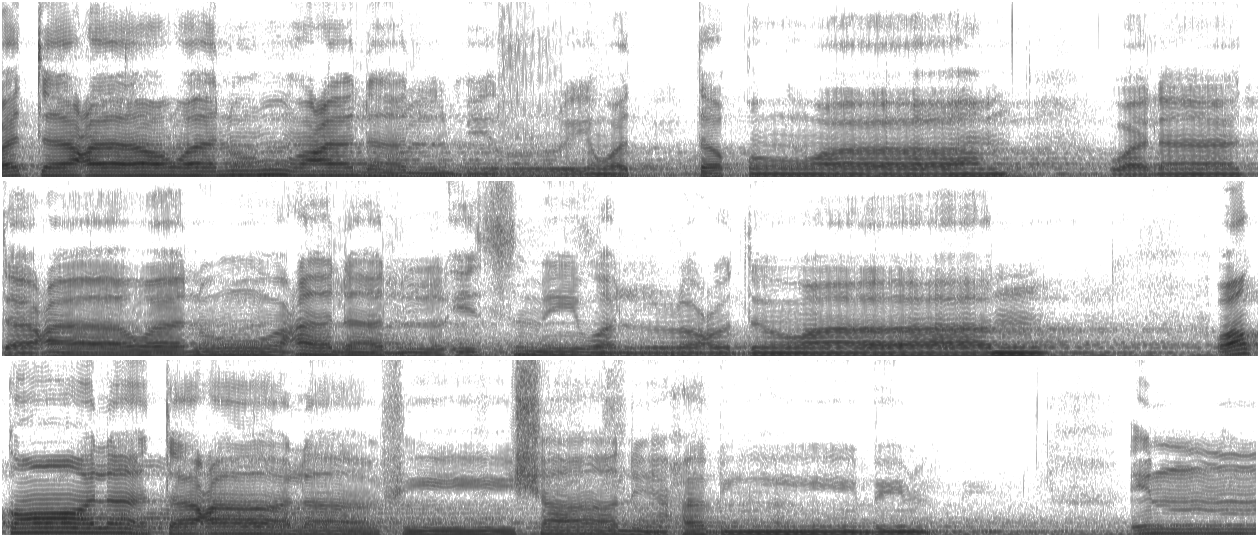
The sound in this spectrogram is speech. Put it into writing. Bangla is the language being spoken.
وتعاونوا على البر والتقوى. ولا تعاونوا على الإثم والعدوان. وقال تعالى في شان حبيب إن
